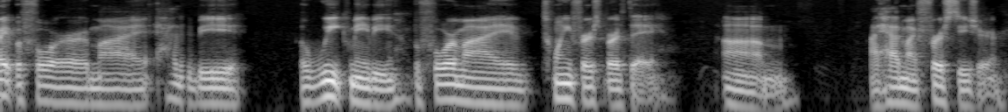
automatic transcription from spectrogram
Right before my had to be a week maybe before my 21st birthday, um, I had my first seizure,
